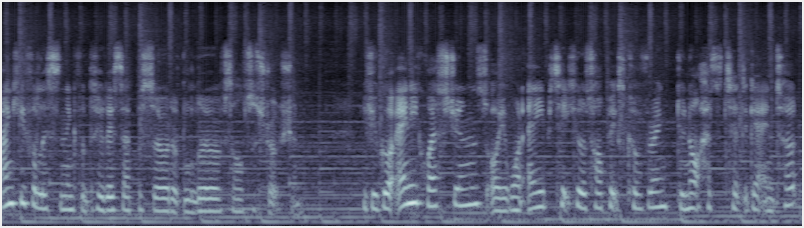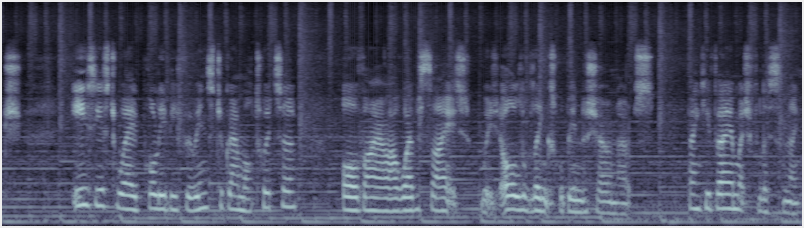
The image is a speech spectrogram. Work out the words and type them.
Thank you for listening for to this episode of The Lure of Self Destruction. If you've got any questions or you want any particular topics covering, do not hesitate to get in touch. Easiest way would probably be through Instagram or Twitter or via our website, which all the links will be in the show notes. Thank you very much for listening.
